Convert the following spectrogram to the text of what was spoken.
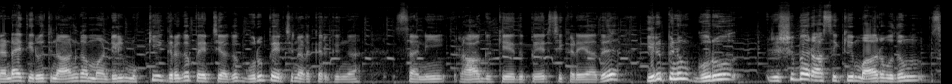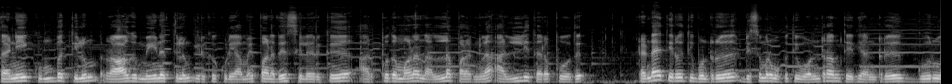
ரெண்டாயிரத்தி இருபத்தி நான்காம் ஆண்டில் முக்கிய கிரக பயிற்சியாக குரு பயிற்சி நடக்க இருக்குங்க. சனி ராகு கேது பயிற்சி கிடையாது. இருப்பினும் குரு ரிஷப ராசிக்கு மாறுவதும் சனி கும்பத்திலும் ராகு மீனத்திலும் இருக்கக்கூடிய அமைப்பானது சிலருக்கு அற்புதமான நல்ல பலன்களை அள்ளி தரப்போகுது. ரெண்டாயிரத்தி இருபத்தி மூன்று டிசம்பர் முப்பத்தி ஒன்றாம் தேதி அன்று குரு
